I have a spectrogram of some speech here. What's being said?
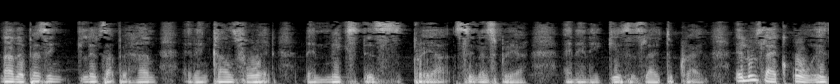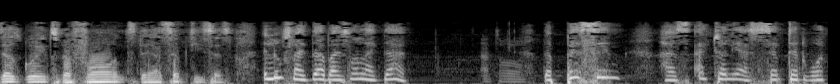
Now the person lifts up a hand and then comes forward, then makes this prayer, sinner's prayer, and then he gives his life to Christ. It looks like, oh, he's just going to the front, they accept Jesus. It looks like that, but it's not like that. At all. The person has actually accepted what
